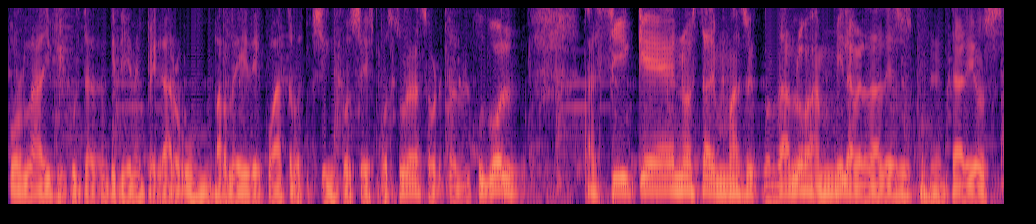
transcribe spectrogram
por la dificultad que tiene pegar un parley de 4, 5, 6 posturas, sobre todo en el fútbol. Así que no está de más recordarlo. A mí la verdad esos comentarios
